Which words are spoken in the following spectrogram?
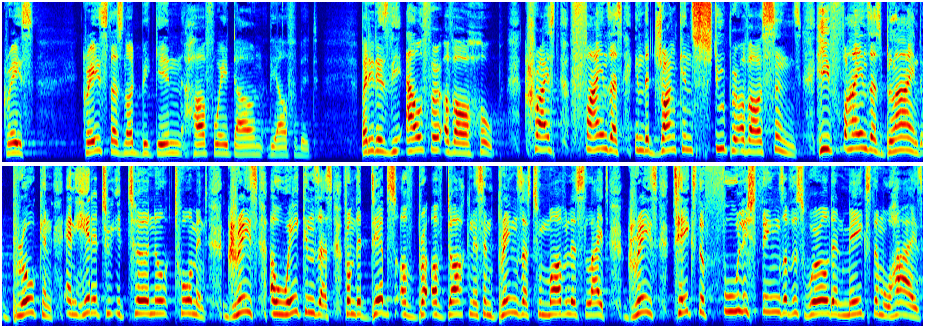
Grace, grace does not begin halfway down the alphabet but it is the Alpha of our hope. Christ finds us in the drunken stupor of our sins. He finds us blind, broken, and headed to eternal torment. Grace awakens us from the depths of, of darkness and brings us to marvelous light. Grace takes the foolish things of this world and makes them wise,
